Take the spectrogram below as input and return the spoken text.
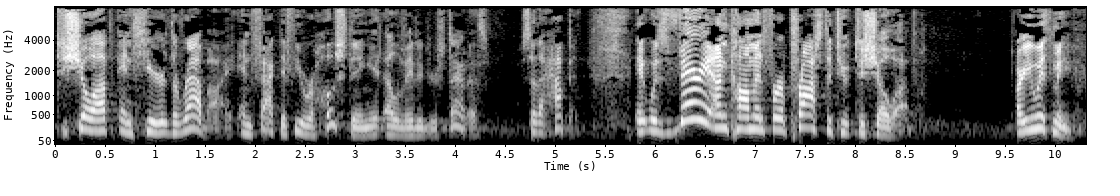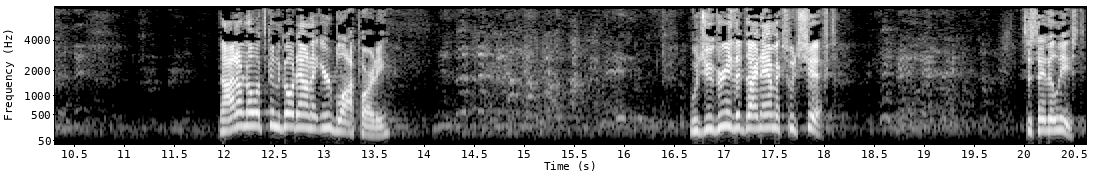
to show up and hear the rabbi. In fact, if you were hosting, it elevated your status. So that happened. It was very uncommon for a prostitute to show up. Are you with me? Now, I don't know what's going to go down at your block party. Would you agree the dynamics would shift? To say the least.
